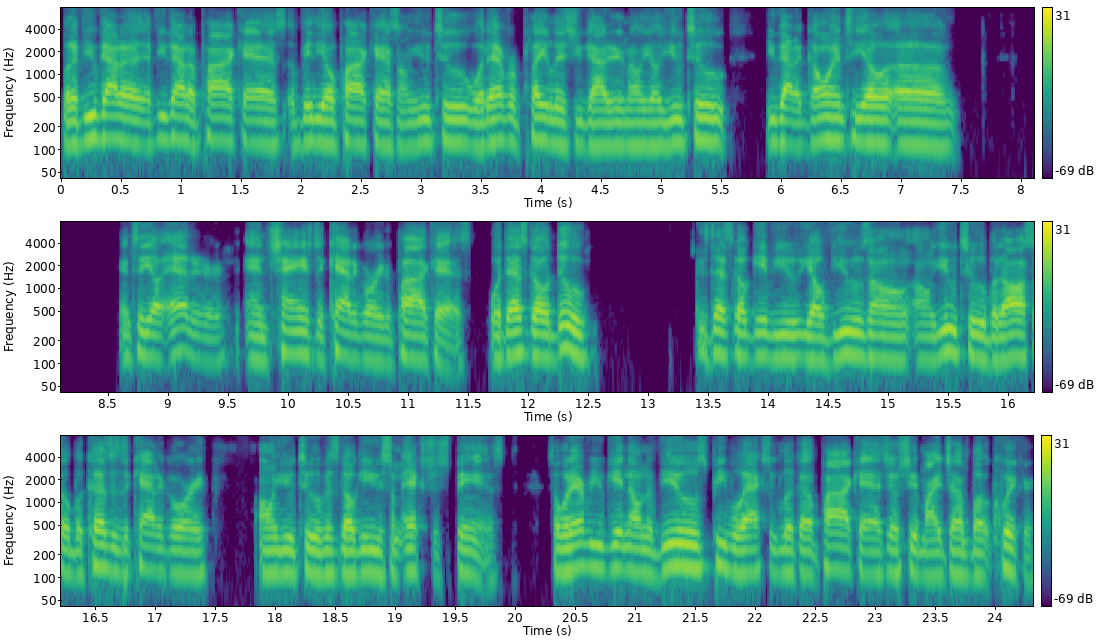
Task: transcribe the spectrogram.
But if you got a if you got a podcast, a video podcast on YouTube, whatever playlist you got in on your YouTube, you got to go into your uh into your editor and change the category to podcast. What that's gonna do is that's gonna give you your views on on YouTube, but also because it's a category on YouTube, it's gonna give you some extra spins. So whatever you're getting on the views, people actually look up podcasts, your shit might jump up quicker.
